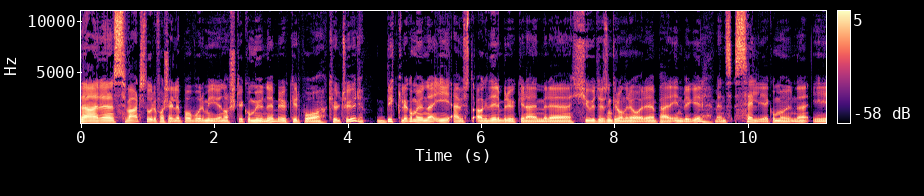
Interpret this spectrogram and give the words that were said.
Det er eh, svært store forskjeller på hvor mye norske kommuner bruker på kultur. Bykle kommune i Aust-Agder bruker nærmere 20 000 kroner i året per innbygger, mens Selje kommune i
